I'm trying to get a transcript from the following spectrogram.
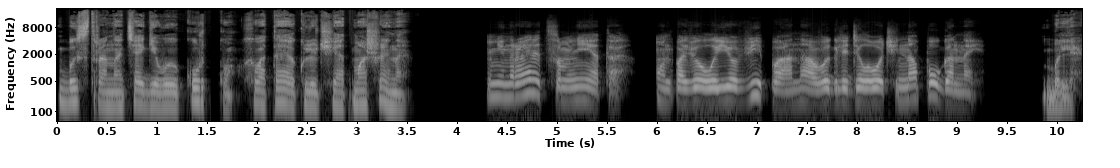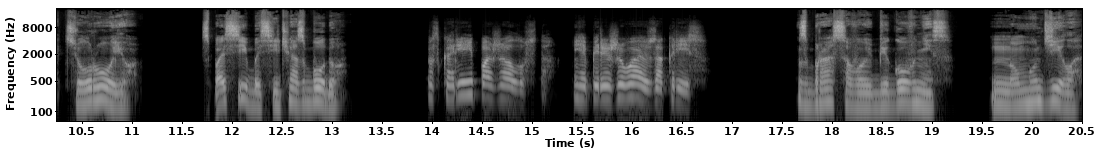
Быстро натягиваю куртку, хватаю ключи от машины. «Не нравится мне это. Он повел ее в ВИП, а она выглядела очень напуганной». Блять, урою. Спасибо, сейчас буду. Поскорей, пожалуйста. Я переживаю за Крис. Сбрасываю, бегу вниз. Ну, мудила,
